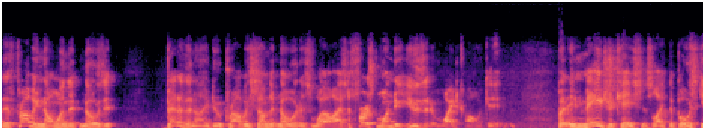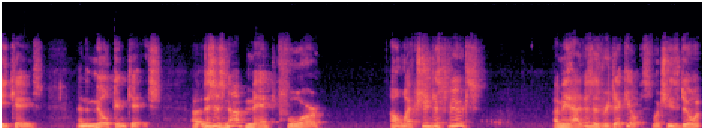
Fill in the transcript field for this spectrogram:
There's probably no one that knows it better than I do, probably some that know it as well. I was the first one to use it in white collar cases. But in major cases like the Boesky case and the Milken case, uh, this is not meant for election disputes. I mean, this is ridiculous what she's doing.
